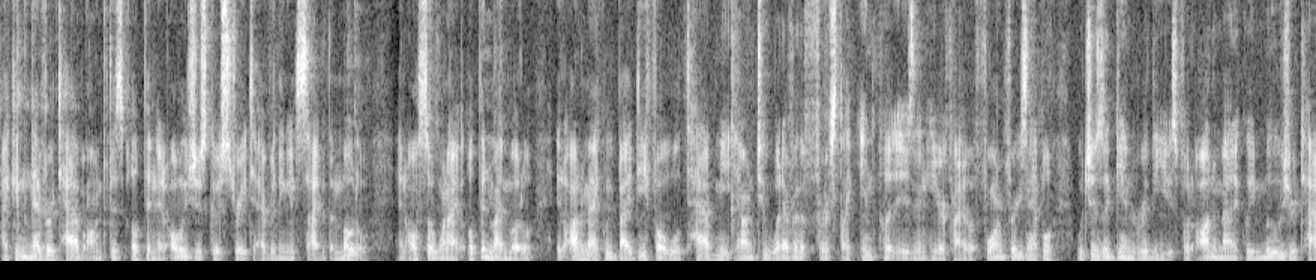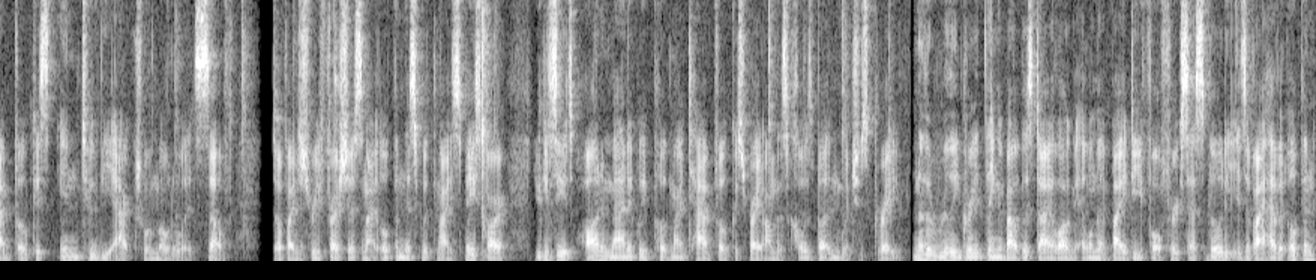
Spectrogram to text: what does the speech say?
I can never tab onto this open. It always just goes straight to everything inside of the modal. And also when I open my modal, it automatically by default will tab me onto whatever the first like input is in here if I have a form, for example, which is again really useful. It automatically moves your tab focus into the actual modal itself. So if I just refresh this and I open this with my spacebar, you can see it's automatically put my tab focus right on this close button, which is great. Another really great thing about this dialog element by default for accessibility is if I have it open,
